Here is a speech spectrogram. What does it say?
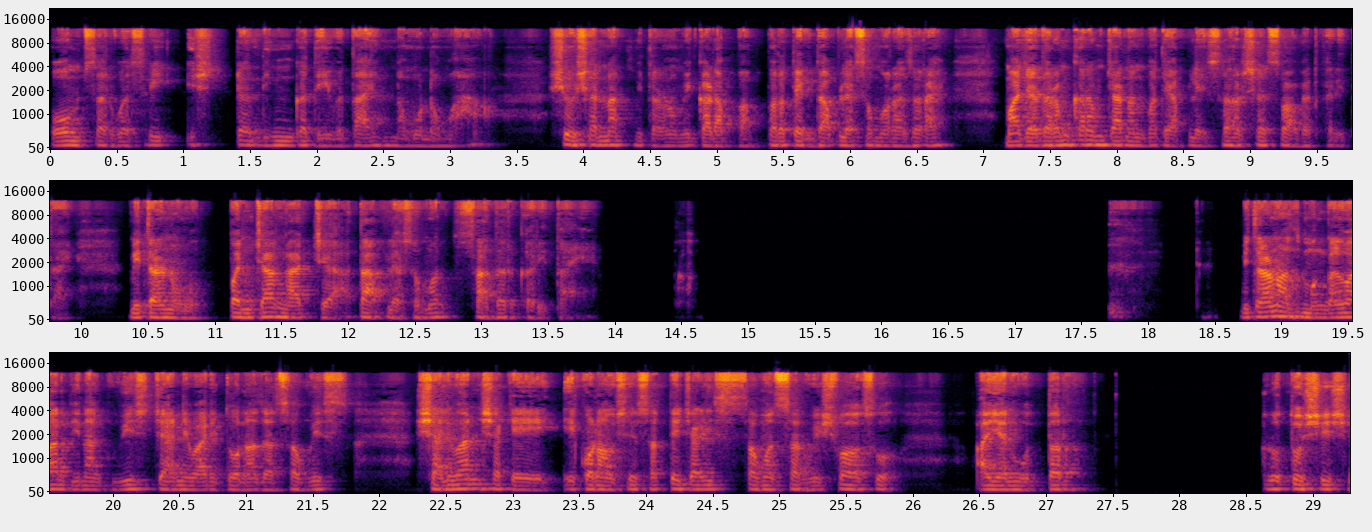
ओम सर्वश्री इष्टलिंग देवताय नमो नमः. शिवशरनाथ मित्रांनो मी कडाप्पा परत एकदा आपल्यासमोर हजर आहे. माझ्या धर्मकरम चॅनलमध्ये आपले सहर्ष स्वागत करीत आहे. मित्रांनो पंचांगाचे आता आपल्यासमोर सादर करीत आहे. मित्रांनो आज मंगळवार दिनांक वीस जानेवारी दोन हजार सव्वीस. शालिवान शके एकोणावीसशे सत्तेचाळीस संवत्सर विश्व असो. आयन उत्तर ऋतुशिष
